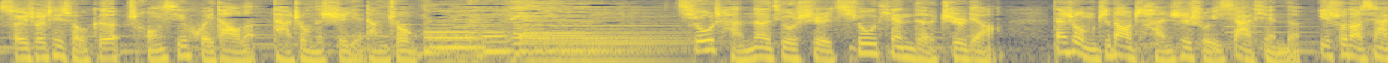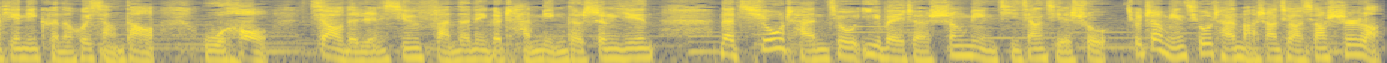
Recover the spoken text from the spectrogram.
所以说这首歌重新回到了大众的视野当中。秋蝉呢，就是秋天的知了。但是我们知道蝉是属于夏天的，一说到夏天，你可能会想到午后叫得人心烦的那个蝉鸣的声音。那秋蝉就意味着生命即将结束，就证明秋蝉马上就要消失了，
